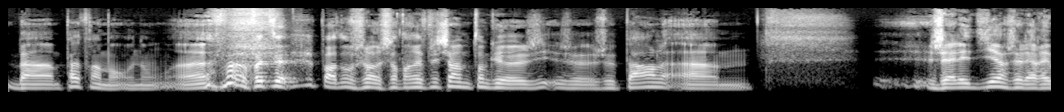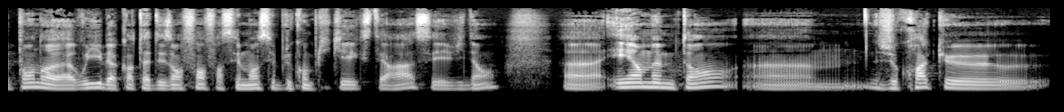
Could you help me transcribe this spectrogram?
Ben, pas vraiment, non. Euh, en fait, pardon, je, je suis en train de réfléchir en même temps que je parle. J'allais dire, j'allais répondre, euh, oui, bah, quand tu as des enfants, forcément, c'est plus compliqué, etc. C'est évident. Euh, et en même temps, euh, je crois que,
